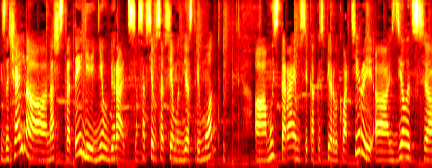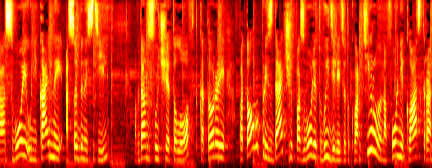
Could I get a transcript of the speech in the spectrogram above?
Изначально наша стратегия не выбирать совсем-совсем инвест-ремонт, мы стараемся, как и с первой квартиры, сделать свой уникальный особенный стиль, в данном случае это лофт, который потом при сдаче позволит выделить эту квартиру на фоне кластера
